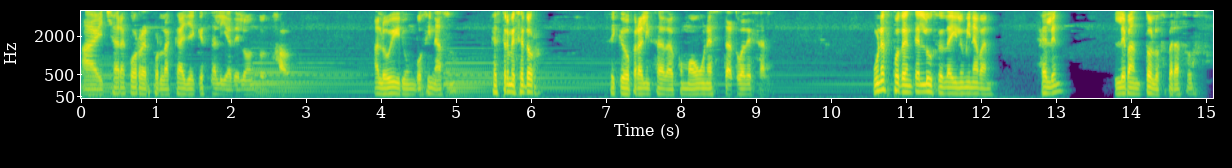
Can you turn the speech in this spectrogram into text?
a echar a correr por la calle que salía de London Hall. Al oír un bocinazo, estremecedor, se quedó paralizada como una estatua de sal. Unas potentes luces la iluminaban. Helen levantó los brazos.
